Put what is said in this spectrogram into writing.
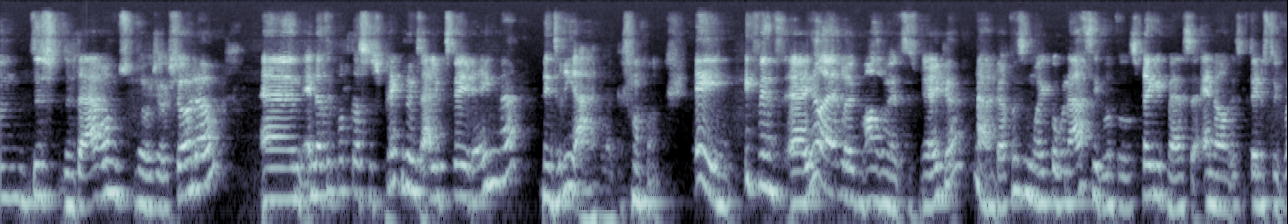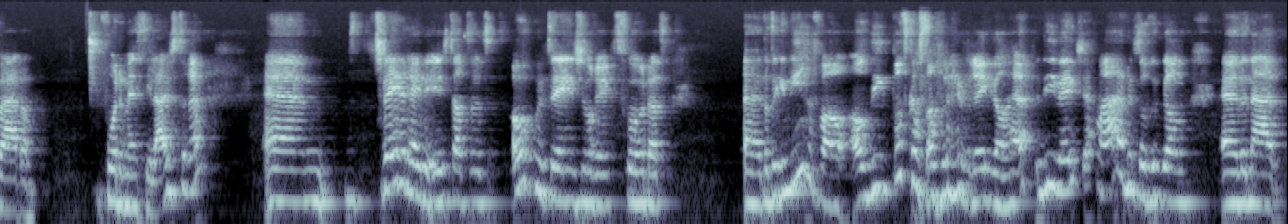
Um, dus, dus daarom sowieso solo. En, dat ik podcast doe, is eigenlijk twee redenen. Nee, drie eigenlijk. Eén, ik vind het heel erg leuk om andere mensen te spreken. Nou, dat is een mooie combinatie, want dan spreek ik mensen en dan is het meteen een stuk waarde voor de mensen die luisteren. En de tweede reden is dat het ook meteen zorgt voor dat, uh, dat ik in ieder geval al die podcastaflevering dan heb die week, zeg maar. Dus dat ik dan uh, daarna,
